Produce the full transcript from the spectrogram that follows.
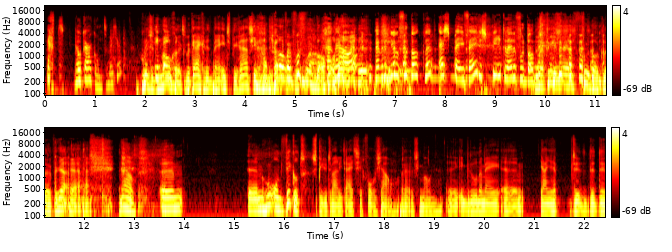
echt bij elkaar komt, weet je? Hoe is het in mogelijk? We krijgen het bij Inspiratieradio over, over voetbal. voetbal. Gaat nou, hè? We hebben een nieuwe voetbalclub, SPV, de Spirituele Voetbalclub. De Spirituele Voetbalclub, ja. ja. Nou, um, um, hoe ontwikkelt spiritualiteit zich volgens jou, uh, Simone? Uh, ik bedoel daarmee, uh, ja, je hebt de, de, de,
